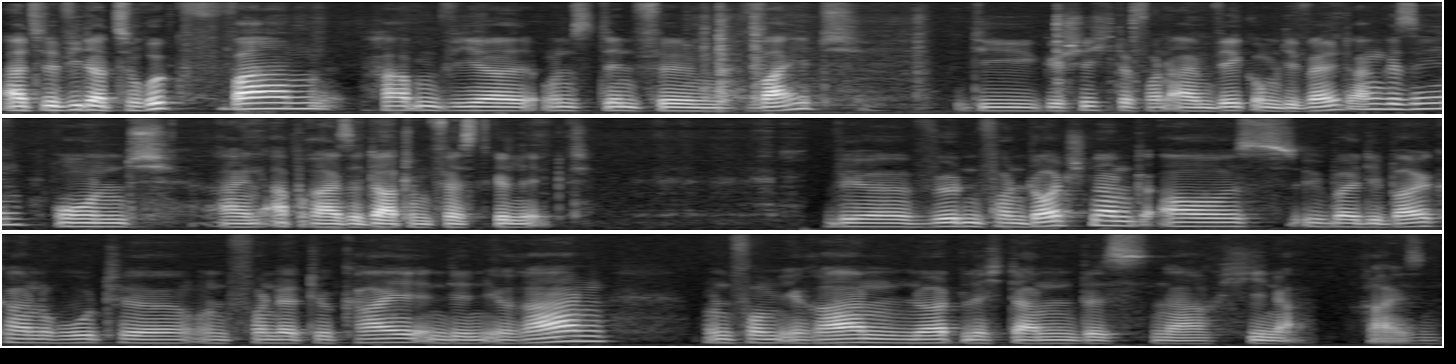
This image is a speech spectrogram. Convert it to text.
Als wir wieder zurück waren, haben wir uns den Film Weit, die Geschichte von einem Weg um die Welt angesehen und ein Abreisedatum festgelegt. Wir würden von Deutschland aus über die Balkanroute und von der Türkei in den Iran und vom Iran nördlich dann bis nach China reisen.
